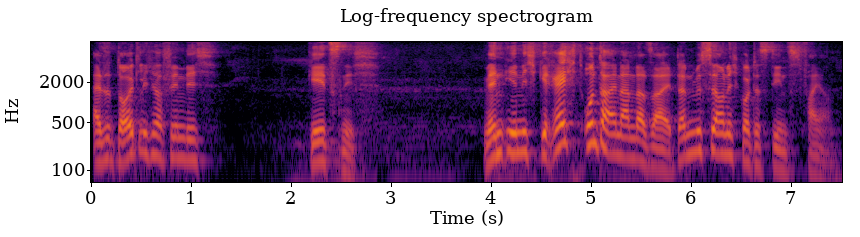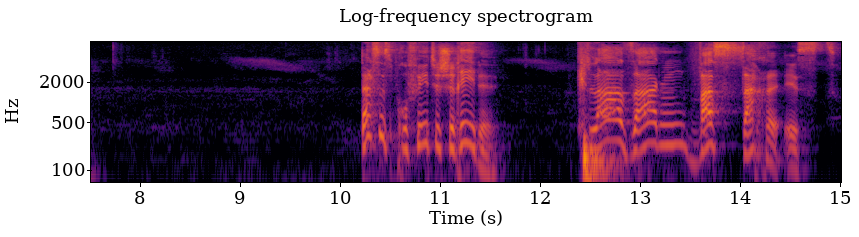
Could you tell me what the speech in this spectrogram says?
Also deutlicher finde ich, geht's nicht. Wenn ihr nicht gerecht untereinander seid, dann müsst ihr auch nicht Gottesdienst feiern. Das ist prophetische Rede. Klar sagen, was Sache ist.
